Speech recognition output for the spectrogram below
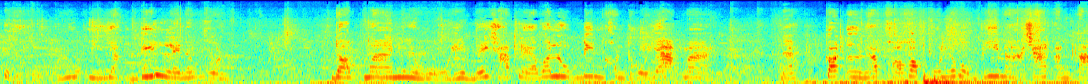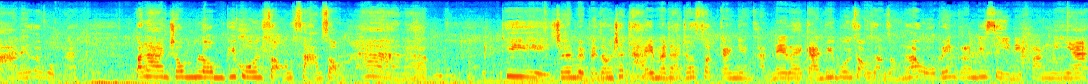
โอ้โหลูกนี้อย่างดิ้นเลยนะทุกคนดรอปมานี่โอ้โหเห็นได้ชัดเลยว่าลูกดิ้นคอนโทรลยากมาก นะก่อนอื่นครับขอขอบคุณครับผมพี่มหาชาติพันตานะครับผมนะประธานชมรมพิบูล2325 นะครับ ที่เชิญเป็ดไปต้องชาติไทยมาถ่ายทอดสดการแข่งขันในรายการพิบูล2325โอเพ่นครั้งที่ 4 ในครั้งนี้ฮะ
